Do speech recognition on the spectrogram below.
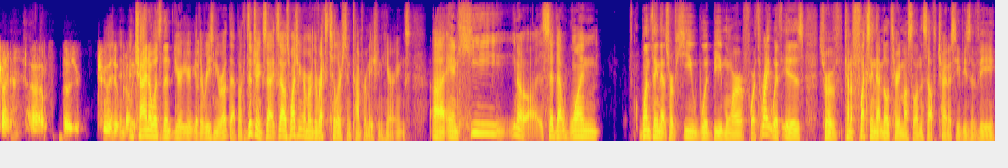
China, um, those are two well, and, and, and, China was the your, your, the reason you wrote that book. It's interesting because I was watching. I remember the Rex Tillerson confirmation hearings, uh, and he, you know, said that one one thing that sort of he would be more forthright with is sort of kind of flexing that military muscle in the South China Sea vis-a-vis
